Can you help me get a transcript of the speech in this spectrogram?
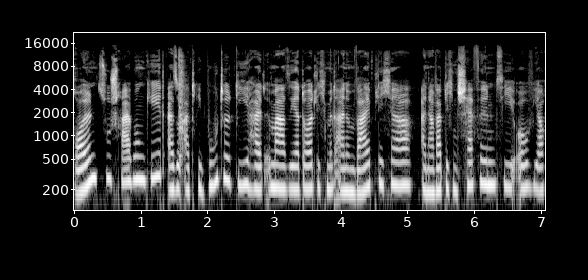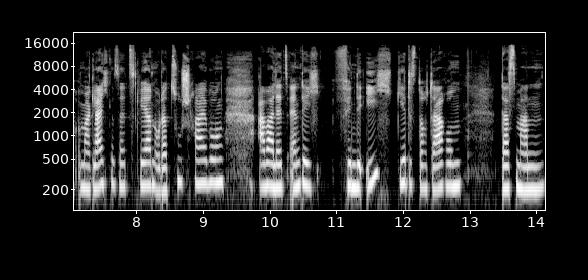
Rollenzuschreibung geht, also Attribute, die halt immer sehr deutlich mit einem weiblicher, einer weiblichen Chefin, CEO, wie auch immer gleichgesetzt werden oder Zuschreibung. Aber letztendlich finde ich, geht es doch darum, dass man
